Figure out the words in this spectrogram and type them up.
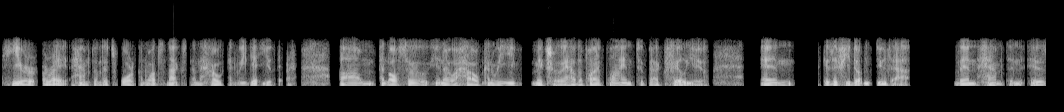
here, all right, Hampton, let's work on what's next and how can we get you there. Um, and also, you know, how can we make sure we have the pipeline to backfill you? And because if you don't do that, then Hampton is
